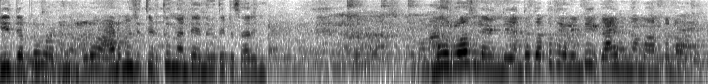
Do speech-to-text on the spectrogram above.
ఈ దెబ్బ పడినప్పుడు ఆడ తిడుతుందంటే ఎందుకు తిట్టు సార్ ఇంత? మూడు రోజులు అయింది ఎంత దెబ్బ తేలింటే ఈ గాయం ఇంకా మానుకుని అవుతుంది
